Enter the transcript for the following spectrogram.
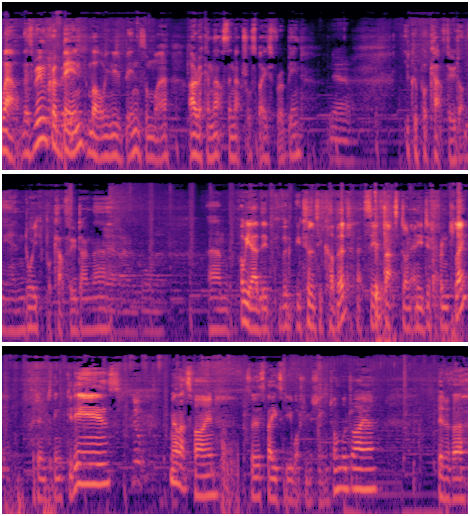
Well, there's room for a bin. Well, you need a bin somewhere. I reckon that's the natural space for a bin. Yeah. You could put cat food on the end, or you could put cat food down there. Yeah, down in the corner. Um, oh yeah, the, the utility cupboard. Let's see if that's done any differently. I don't think it is. Nope. No, that's fine. So there's space for your washing machine, tumble dryer. Bit of a.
